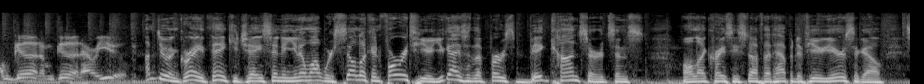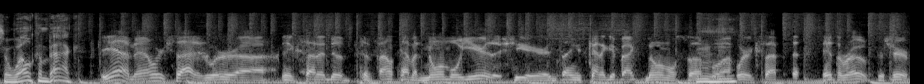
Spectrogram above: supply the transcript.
I'm good. I'm good. How are you? I'm doing great. Thank you, Jason. And you know what? We're so looking forward to you. You guys are the first big concert since all that crazy stuff that happened a few years ago. So welcome back. Yeah, man, we're excited. We're uh, excited to, to finally have a normal year this year and things kind of get back to normal stuff. Mm-hmm. Well, we're excited to hit the road for sure.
